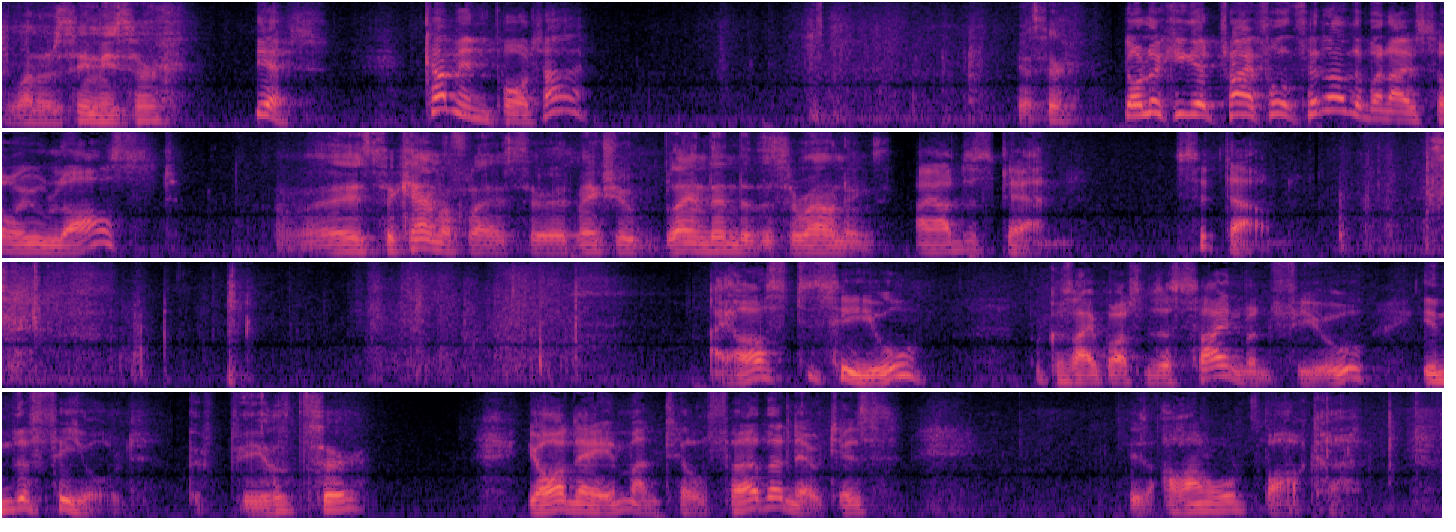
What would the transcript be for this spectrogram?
You wanted to see me, sir? Yes. Come in, Porter. Yes, sir. You're looking a trifle thinner than when I saw you last. Uh, it's the camouflage, sir. It makes you blend into the surroundings. I understand. Sit down. I asked to see you because I've got an assignment for you in the field. The field, sir? Your name, until further notice, is Arnold Barker.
